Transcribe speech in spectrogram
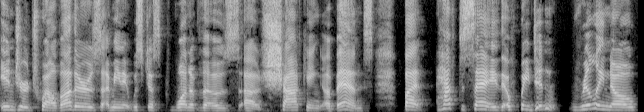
injured 12 others. I mean, it was just one of those uh, shocking events. But have to say that we didn't really know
